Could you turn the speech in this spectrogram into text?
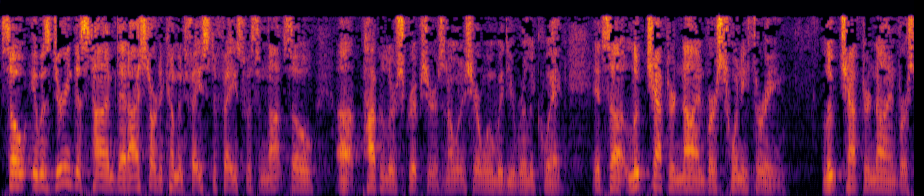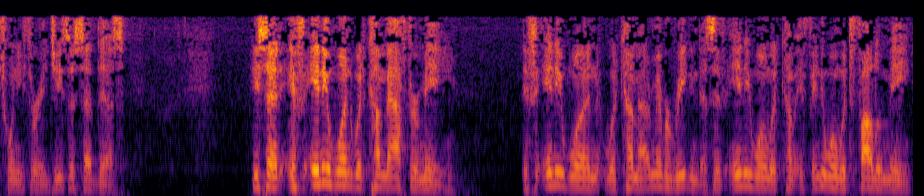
So it was during this time that I started coming face to face with some not so uh, popular scriptures, and I want to share one with you really quick. It's uh, Luke chapter 9, verse 23. Luke chapter 9, verse 23. Jesus said this. He said, If anyone would come after me, if anyone would come out, I remember reading this, if anyone would come, if anyone would follow me,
